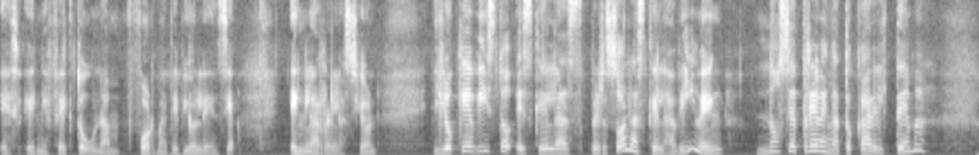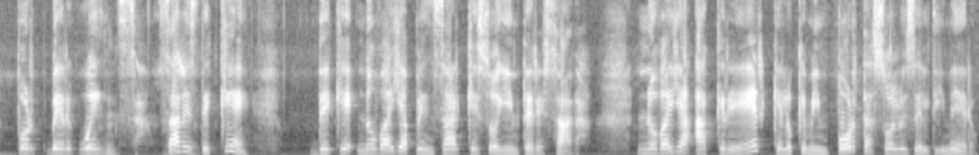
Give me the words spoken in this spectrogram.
es en efecto una forma de violencia en la relación Y lo que he visto es que las personas que la viven no se atreven a tocar el tema por vergüenza. ¿Sabes de qué? De que no vaya a pensar que soy interesada. No vaya a creer que lo que me importa solo es el dinero.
